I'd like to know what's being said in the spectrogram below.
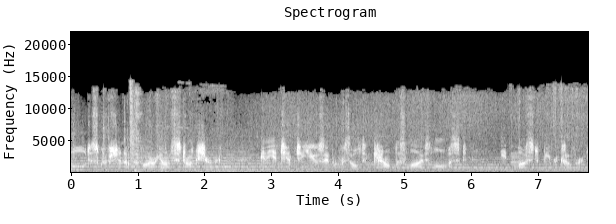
full description of the virion structure. Any attempt to use it would result in countless lives lost. It must be recovered.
